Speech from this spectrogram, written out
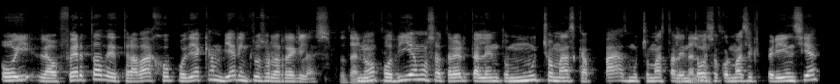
hoy la oferta de trabajo podía cambiar incluso las reglas. Totalmente. ¿no? Podíamos atraer talento mucho más capaz, mucho más talentoso, Totalmente. con más experiencia,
